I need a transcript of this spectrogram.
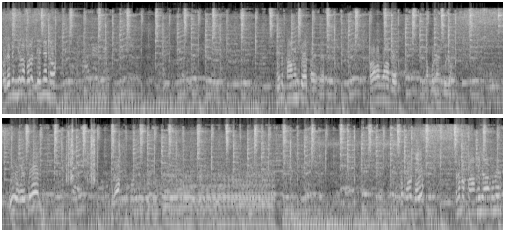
Pagdating kila balot, ganyan no. Ayun, pangin kaya tayo, Mer. Hawakan mo nga, Mer. Tingnan ko lang yung gulong. Uy, okay pa yan. Diba? Kapot eh. Ano, mapangin lang ako, Mer.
